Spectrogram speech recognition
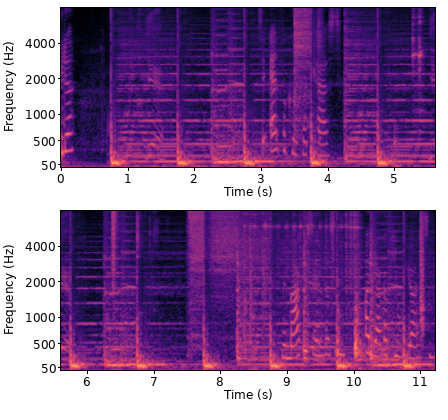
lytter til Alt for K podcast med Markus Andersen og Jakob Juhl Jørgensen.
